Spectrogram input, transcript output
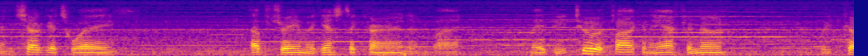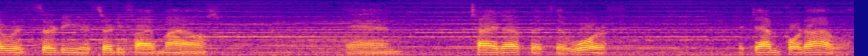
and chug its way upstream against the current and by maybe 2 o'clock in the afternoon we'd covered 30 or 35 miles and tied up at the wharf at Davenport, Iowa.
